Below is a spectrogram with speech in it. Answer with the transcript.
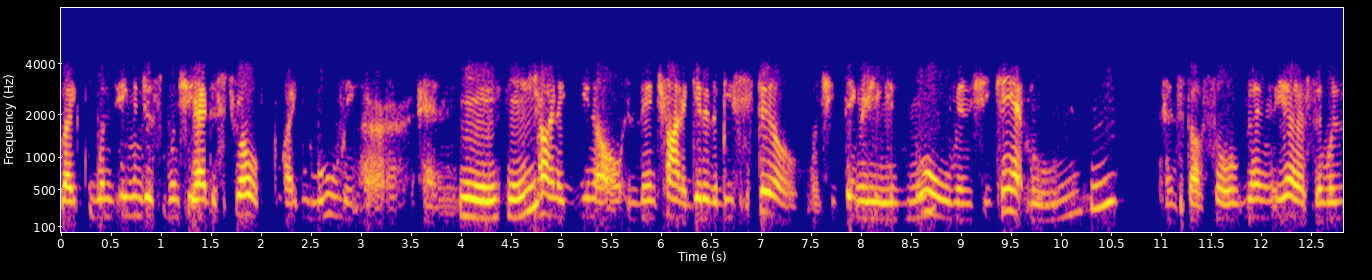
like when even just when she had the stroke like moving her and Mhm. trying to you know and then trying to get her to be still when she thinks she Mhm. can move and she can't move Mhm. and stuff so then yes it was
